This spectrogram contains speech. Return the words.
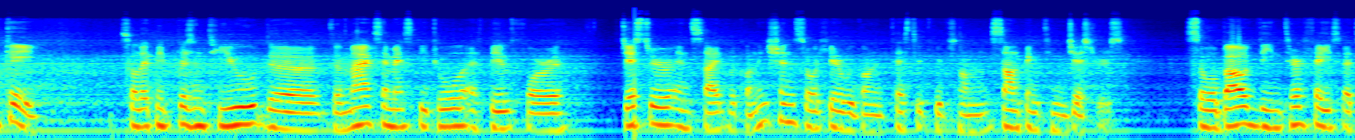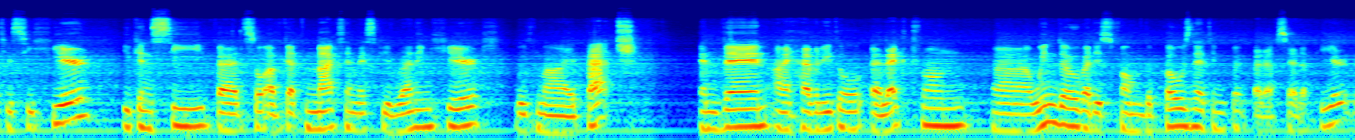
Okay, so let me present to you the, the Max MSP tool I've built for gesture and sight recognition. So here we're going to test it with some sound painting gestures. So about the interface that you see here, you can see that, so I've got Max MSP running here with my patch. And then I have a little Electron uh, window that is from the PoseNet input that I've set up here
